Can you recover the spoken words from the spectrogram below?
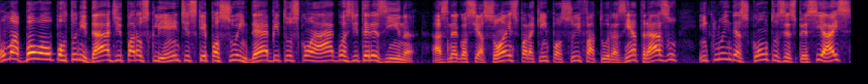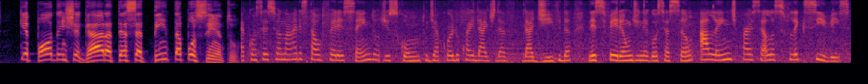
Uma boa oportunidade para os clientes que possuem débitos com a Águas de Teresina. As negociações para quem possui faturas em atraso incluem descontos especiais que podem chegar até 70%. A concessionária está oferecendo desconto de acordo com a idade da, da, dívida nesse feirão de negociação, além de parcelas flexíveis.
